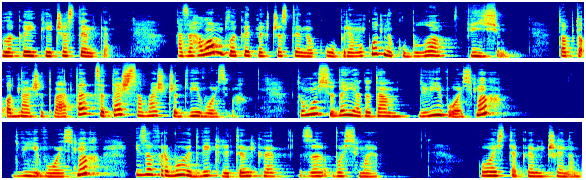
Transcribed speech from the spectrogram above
блакитні частинки. А загалом блакитних частинок у прямокутнику було 8. Тобто одна четверта це те ж саме, що 2 восьмих. Тому сюди я додам 2 восьмих, 2 восьмих і зафарбую дві клітинки з 8. Ось таким чином.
